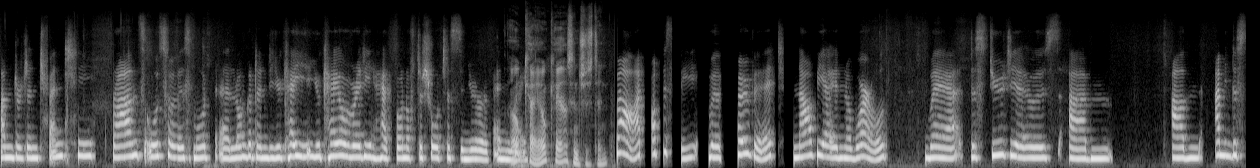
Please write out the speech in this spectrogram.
120. France also is more uh, longer than the UK. UK already had one of the shortest in Europe anyway. Okay, okay, that's interesting. But obviously, with COVID, now we are in a world where the studios, um, um, I mean, the,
